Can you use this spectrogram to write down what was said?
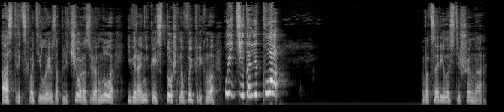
Астрид схватила ее за плечо, развернула, и Вероника истошно выкрикнула «Уйди далеко!» Воцарилась тишина.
